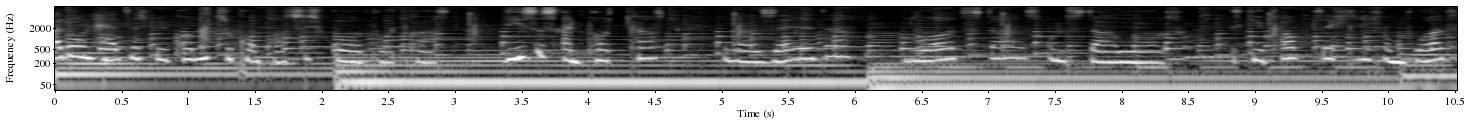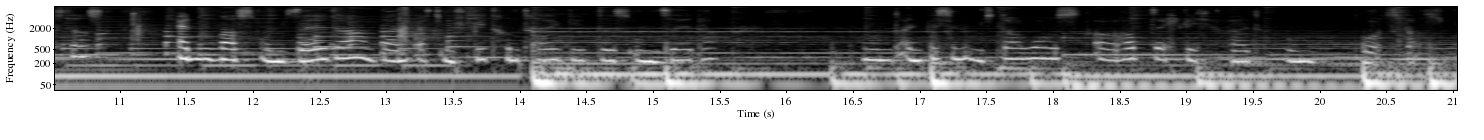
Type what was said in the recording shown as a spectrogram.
Hallo und herzlich willkommen zu Kompassis Brawl Podcast. Dies ist ein Podcast über Zelda, Brawl Stars und Star Wars. Es geht hauptsächlich um Brawl Stars, etwas um Zelda, dann erst im späteren Teil geht es um Zelda und ein bisschen um Star Wars, aber hauptsächlich halt um Brawl Stars.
